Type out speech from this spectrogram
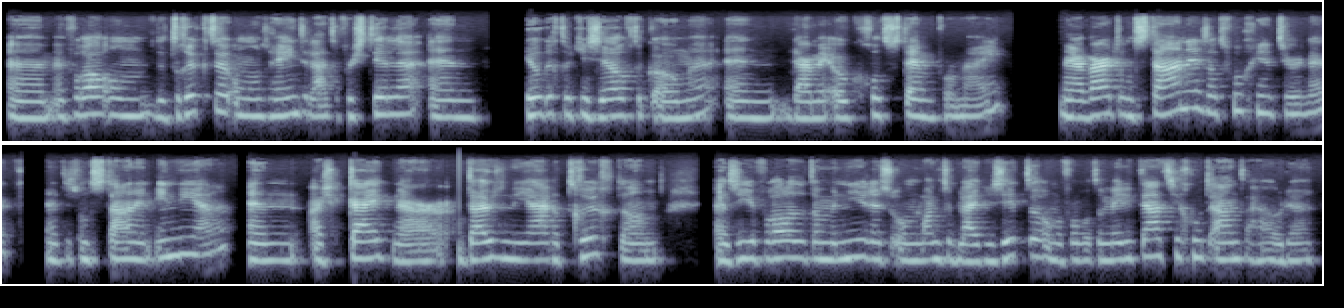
Um, en vooral om de drukte om ons heen te laten verstillen en heel dicht tot jezelf te komen en daarmee ook Gods stem voor mij. Nou ja, waar het ontstaan is, dat vroeg je natuurlijk. Het is ontstaan in India. En als je kijkt naar duizenden jaren terug, dan uh, zie je vooral dat het een manier is om lang te blijven zitten, om bijvoorbeeld een meditatie goed aan te houden.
